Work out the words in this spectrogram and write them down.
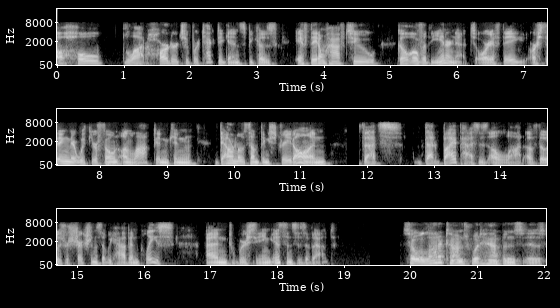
a whole lot harder to protect against because if they don't have to go over the internet or if they are sitting there with your phone unlocked and can download something straight on, that's that bypasses a lot of those restrictions that we have in place and we're seeing instances of that. So a lot of times what happens is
